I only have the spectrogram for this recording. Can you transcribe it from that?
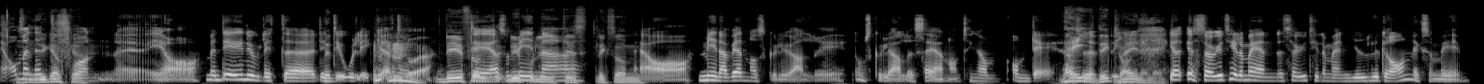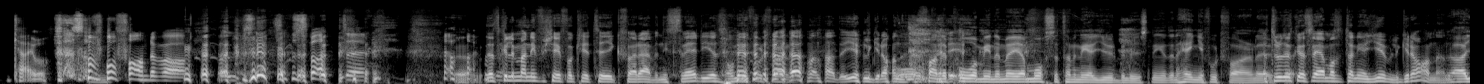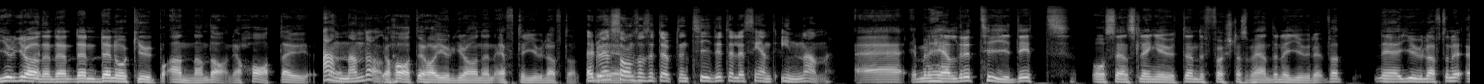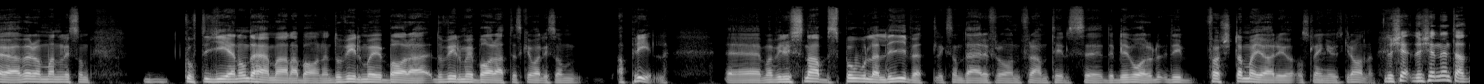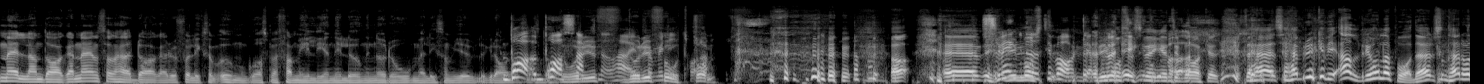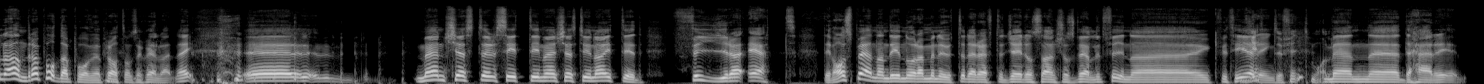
Ja, Sen men det är ju inte ganska- från, eh, ja, men det är nog lite, lite olika tror jag. det är ju från, Det är alltså det är mina- politiskt liksom. Ja, mina vänner skulle ju aldrig, de skulle aldrig säga någonting om, om det. Nej, Alltså, det är klart. Nej, nej, nej. Jag, jag såg ju till och med en, såg ju till och med en julgran liksom i Kairo som Mm. fortfarande var, var uppsatt. Så att, eh, Det skulle man i och för sig få kritik för även i Sverige. Om det fortfarande- man hade julgranen. Åh, fan det påminner mig, jag måste ta ner julbelysningen, den hänger fortfarande. Jag trodde du skulle säga jag måste ta ner julgranen. Ja, julgranen den, den, den åker ut på annandagen. Jag hatar ju... Annandag? Jag hatar att ha julgranen efter julafton. Är du en Det- sån som sätter upp den tidigt eller sent innan? Eh, men hellre tidigt och sen slänga ut den det första som händer när julen, för att när julafton är över och man liksom gått igenom det här med alla barnen, då vill man ju bara, då vill man ju bara att det ska vara liksom april. Eh, man vill ju snabbspola livet liksom därifrån fram tills eh, det blir vår. Det första man gör är att slänga ut granen. Du känner, du känner inte att mellandagarna är en sån här dagar du får liksom umgås med familjen i lugn och ro med liksom julgran? bra bra ju, nu här då är det ju fotboll. Ja, eh, Sväng vi nu måste, tillbaka. Vi måste Sväng svänga tillbaka. Det här, så här brukar vi aldrig hålla på. Det här, sånt här håller andra poddar på med, att prata om sig själva. Nej. Eh, Manchester City, Manchester United. 4-1. Det var spännande i några minuter därefter Jadon Sanchos väldigt fina eh, kvittering. Jättefint mål. Men eh, det här är...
